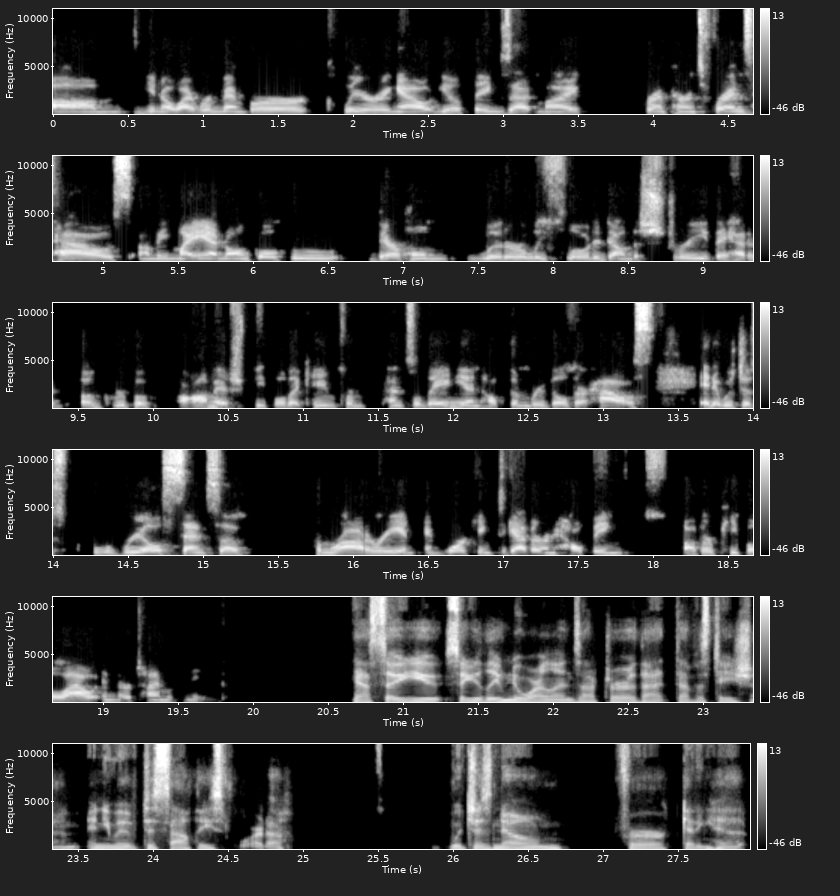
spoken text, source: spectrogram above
Um, you know, I remember clearing out, you know, things at my grandparents' friend's house. I mean, my aunt and uncle, who their home literally floated down the street. They had a, a, group of Amish people that came from Pennsylvania and helped them rebuild their house. And it was just a real sense of camaraderie and, and working together and helping other people out in their time of need. Yeah. So you so you leave New Orleans after that devastation and you move to Southeast Florida, which is known for getting hit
